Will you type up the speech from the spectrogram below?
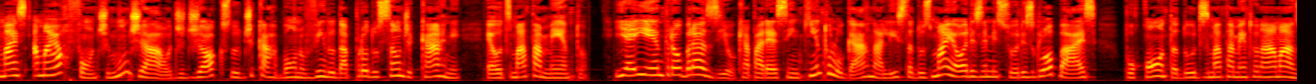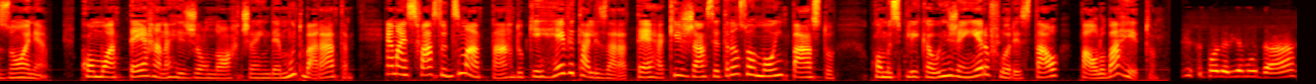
Mas a maior fonte mundial de dióxido de carbono vindo da produção de carne é o desmatamento. E aí entra o Brasil, que aparece em quinto lugar na lista dos maiores emissores globais por conta do desmatamento na Amazônia. Como a terra na região norte ainda é muito barata, é mais fácil desmatar do que revitalizar a terra que já se transformou em pasto, como explica o engenheiro florestal Paulo Barreto. Isso poderia mudar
